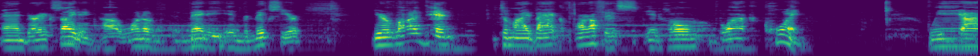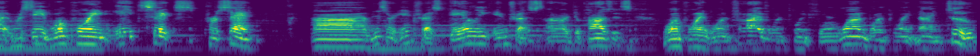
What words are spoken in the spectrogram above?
and very exciting. Uh, one of many in the mix here. You're logged in to my back office in Home Block Coin. We uh, receive 1.86%. Uh, these are interest, daily interest on our deposits. 1.15, 1.41, 1.92.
